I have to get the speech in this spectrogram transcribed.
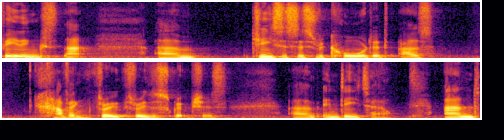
feelings that um, Jesus has recorded as having through, through the scriptures um, in detail. And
